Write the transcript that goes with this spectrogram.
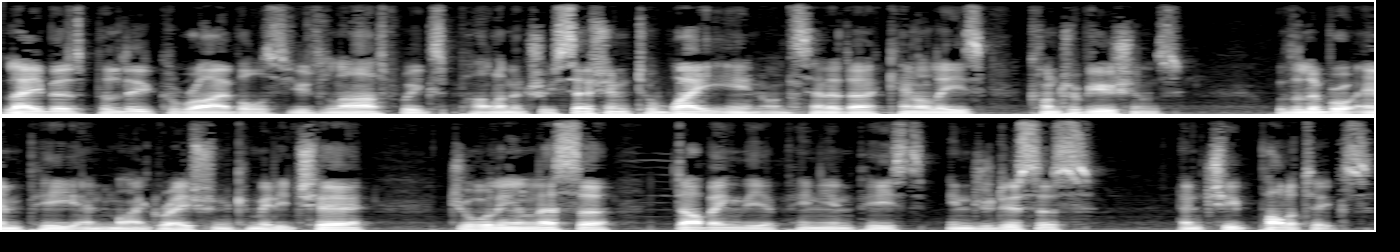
Labor's political rivals used last week's parliamentary session to weigh in on Senator Keneally's contributions, with the Liberal MP and Migration Committee Chair Julian Leeser dubbing the opinion piece injudicious and cheap politics,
